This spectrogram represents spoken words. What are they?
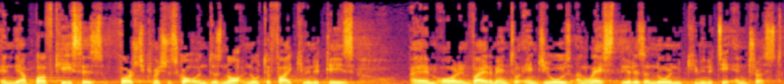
In the above cases, Forestry Commission Scotland does not notify communities um, or environmental NGOs unless there is a known community interest.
